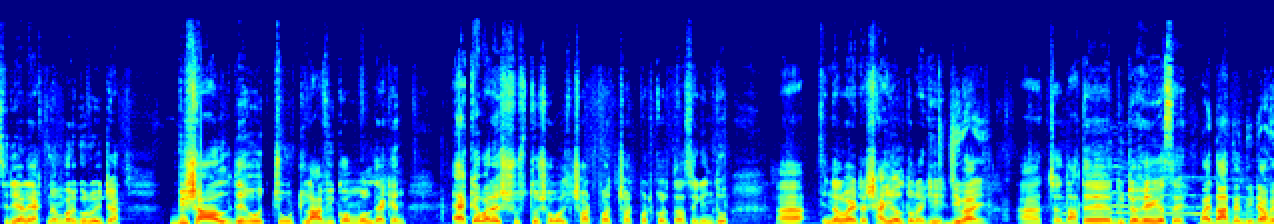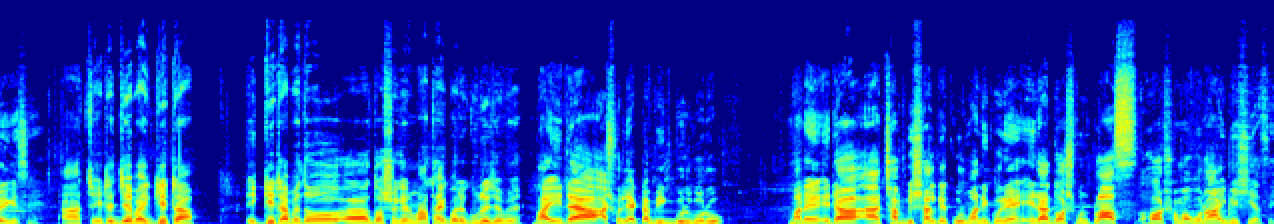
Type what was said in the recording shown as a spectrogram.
সিরিয়ালে এক নাম্বার গরু এটা। বিশাল দেহ চুট লাভি কম্বল দেখেন একেবারে সুস্থ সবল ছটফট ছটফট করতে আছে কিন্তু। ইন্দাল ভাই এটা শাহিওয়াল তো নাকি? জি ভাই। আচ্ছা দাঁতে দুইটা হয়ে গেছে? ভাই দাঁতে দুইটা হয়ে গেছে। আচ্ছা এটা যে ভাই গেট আপ এই গেট আপে তো দর্শকের মাথা একবারে ঘুরে যাবে। ভাই এটা আসলে একটা বিগ বুল গরু। মানে এটা ছাব্বিশ সালকে কুরবানি করে এটা দশ মন প্লাস হওয়ার সম্ভাবনাই বেশি আছে।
